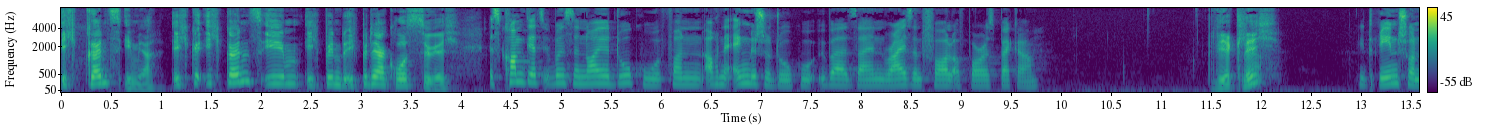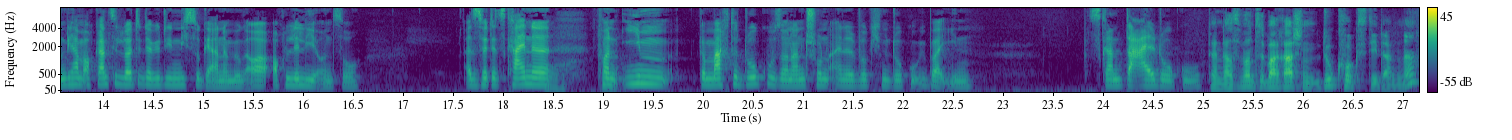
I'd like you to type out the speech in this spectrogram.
Ich gönn's ihm ja. Ich, ich gönn's ihm. Ich bin, ich bin ja großzügig. Es kommt jetzt übrigens eine neue Doku von, auch eine englische Doku über seinen Rise and Fall of Boris Becker. Wirklich? Die drehen schon, die haben auch ganz viele Leute interviewt, die ihn nicht so gerne mögen, aber auch Lilly und so. Also es wird jetzt keine Oh, von ihm gemachte Doku, sondern schon eine wirklich eine Doku über ihn. Skandal-Doku. Dann lassen wir uns überraschen. Du guckst die dann, ne?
